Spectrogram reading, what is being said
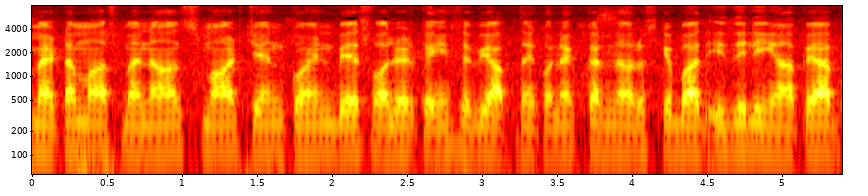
MetaMask Binance smart chain Coinbase wallet कहीं से भी आपने कनेक्ट करना है और उसके बाद ईजिली यहाँ पे आप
